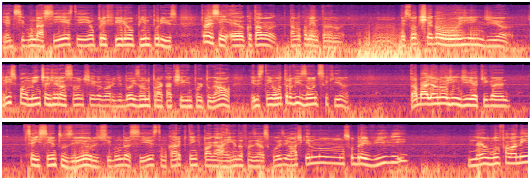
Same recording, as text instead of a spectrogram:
E é de segunda a sexta e eu prefiro e opino por isso. Então, assim, é o que eu tava, tava comentando. Uma pessoa que chega hoje em dia, principalmente a geração que chega agora de dois anos pra cá, que chega em Portugal, eles têm outra visão disso aqui, mano. Trabalhando hoje em dia aqui, ganhando 600 euros de segunda a sexta, um cara que tem que pagar a renda, fazer as coisas, eu acho que ele não, não sobrevive, né, não vou falar nem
